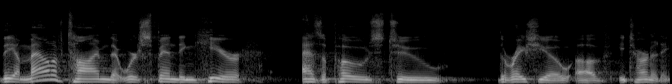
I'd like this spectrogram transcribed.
the amount of time that we're spending here as opposed to the ratio of eternity.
